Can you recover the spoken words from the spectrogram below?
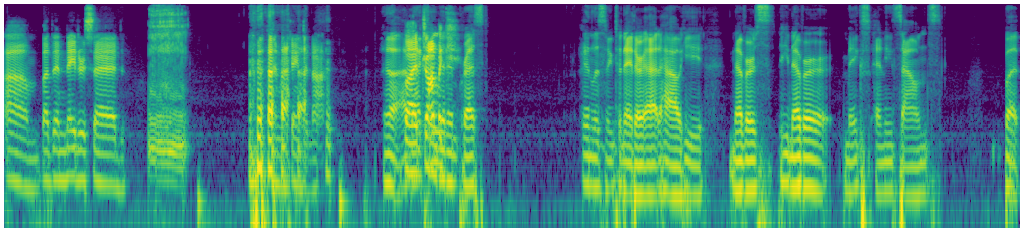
yeah. Um, but then Nader said, and McCain did not. Yeah, I've But John been Mc- impressed in listening to Nader at how he never he never makes any sounds, but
